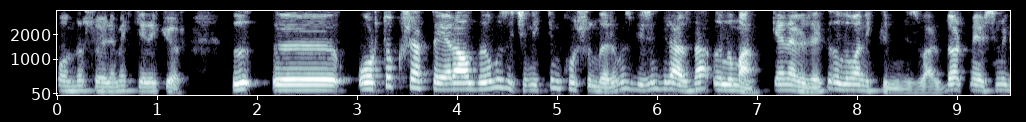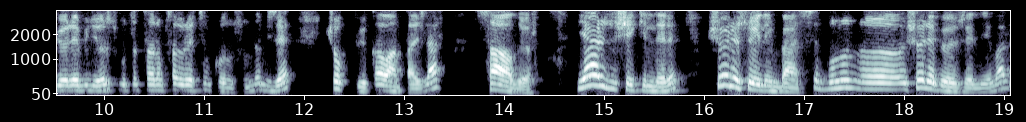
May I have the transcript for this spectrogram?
Onu da söylemek gerekiyor. E, orta kuşakta yer aldığımız için iklim koşullarımız bizim biraz daha ılıman. Genel özellikle ılıman iklimimiz var. Dört mevsimi görebiliyoruz. Bu da tarımsal üretim konusunda bize çok büyük avantajlar sağlıyor. Yeryüzü şekilleri şöyle söyleyeyim ben size. Bunun e, şöyle bir özelliği var.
